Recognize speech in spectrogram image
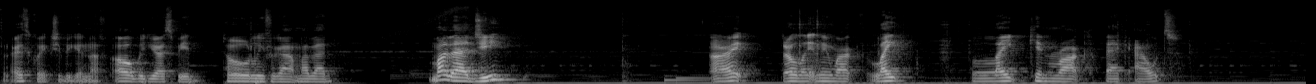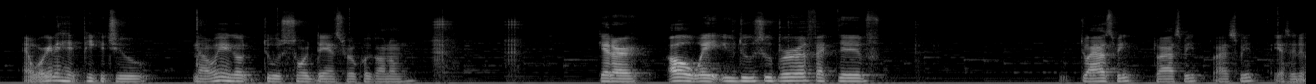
So an earthquake should be good enough. Oh, but you got speed. Totally forgot. My bad. My bad, G. Alright. Throw lightning rock. Light. light can Lycanroc back out. And we're gonna hit Pikachu. No, we're gonna go do a sword dance real quick on him. Get our... Oh, wait. You do super effective. Do I have speed? Do I have speed? Do I have speed? Yes, I do.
